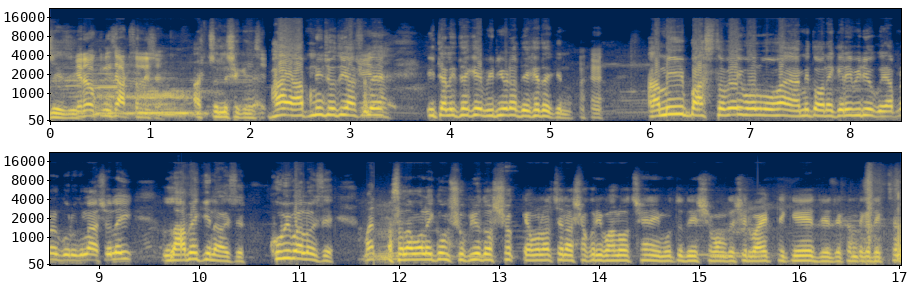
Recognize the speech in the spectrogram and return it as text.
জি জি। এরাও কিনেছি আটচল্লিশে। আটচল্লিশে কিনছে। ভাই আপনি যদি আসলে ইটালি থেকে ভিডিওটা দেখে থাকেন হ্যাঁ। আমি বাস্তবেই বলব ভাই আমি তো অনেকেরই ভিডিও করি আপনার গরুগুলো আসলেই লাভে কিনা হয়েছে। খুবই ভালো হয়েছে। মানে- আসসালামু আলাইকুম, সুপ্রিয় দর্শক, কেমন আছেন? আশা করি ভালো আছেন। এই মুহূর্তে দেশ এবং দেশের বাইরে থেকে যে যেখান থেকে দেখছেন,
